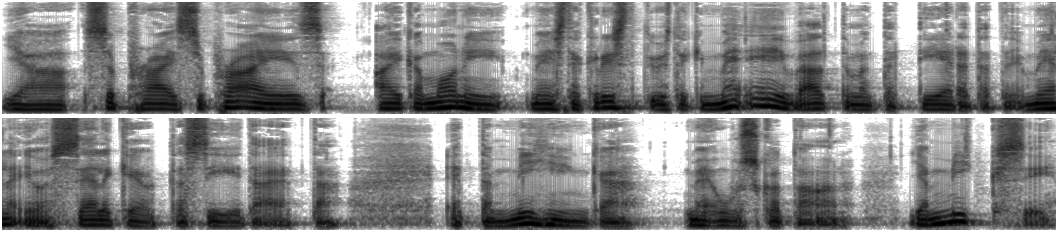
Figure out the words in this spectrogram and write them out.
Ja surprise, surprise, aika moni meistä kristityistäkin, me ei välttämättä tiedä tätä ja meillä ei ole selkeyttä siitä, että, että mihinkä me uskotaan ja miksi.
